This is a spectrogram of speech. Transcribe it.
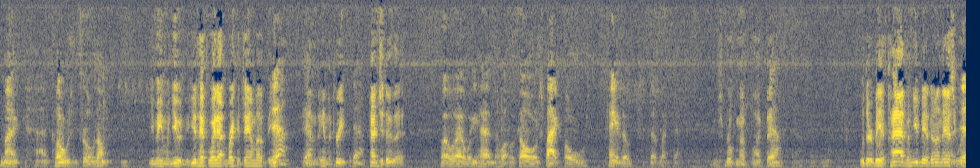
My uh, clothes had froze on it. You mean when you'd you'd have to wait out and break a jam up Yeah, yeah. in, in the creek? Yeah. How'd you do that? Well, well, we had what we call spike poles, candles, stuff like that. You just broke them up like that. Yeah. Would there be a tide when you'd be doing this? or Yeah,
